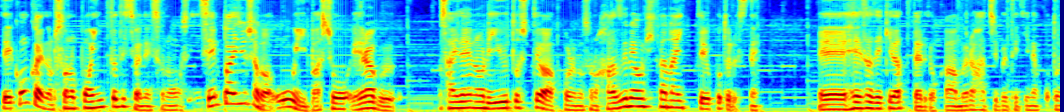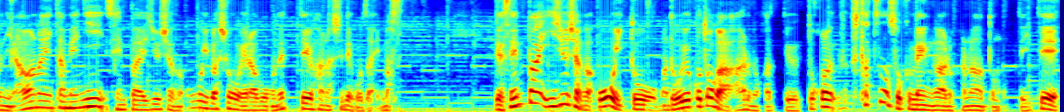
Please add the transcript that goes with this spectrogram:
で、今回のそのポイントですよね。その、先輩住者が多い場所を選ぶ最大の理由としては、これのその外れを引かないっていうことですね。えー、閉鎖的だったりとか、村八部的なことに合わないために、先輩移住者が多い場所を選ぼうねっていう話でございます。で、先輩移住者が多いと、まあ、どういうことがあるのかっていうと、これ二つの側面があるかなと思っていて、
